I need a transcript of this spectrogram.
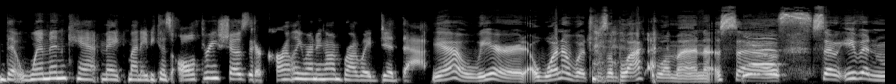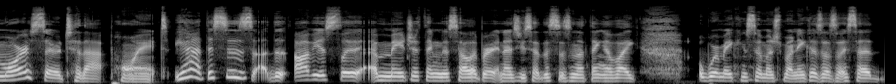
that women can't make money because all three shows that are currently running on Broadway did that. Yeah, weird. One of which was a black woman. So, yes. so even more so to that point. Yeah, this is obviously a major thing to celebrate. And as you said, this isn't a thing of like, we're making so much money because as I said,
